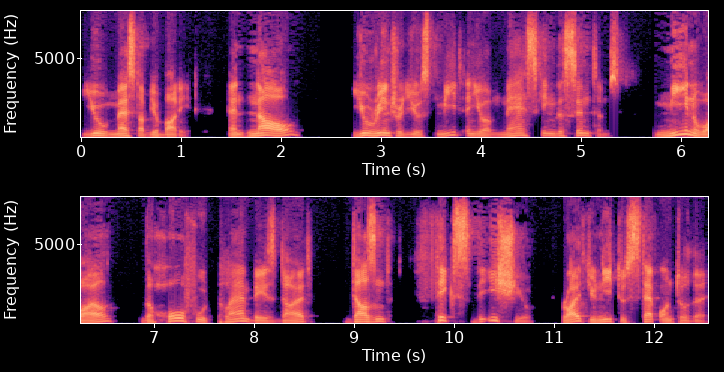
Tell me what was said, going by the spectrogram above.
you messed up your body. And now you reintroduced meat and you're masking the symptoms. Meanwhile, the whole food plant based diet doesn't fix the issue, right? You need to step onto the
